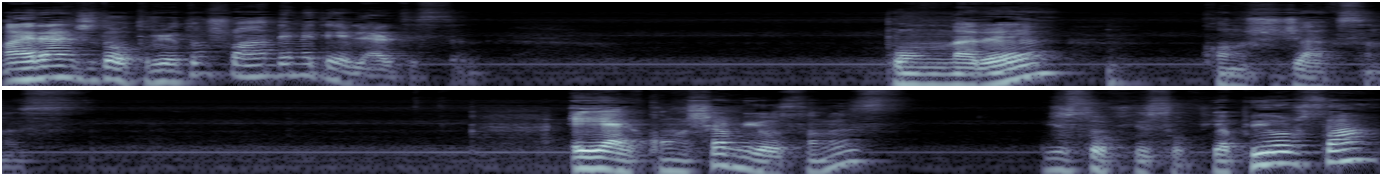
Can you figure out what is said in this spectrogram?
Ayrancı'da oturuyordun. Şu an Demet evlerdesin. Bunları konuşacaksınız. Eğer konuşamıyorsanız Yusuf Yusuf yapıyorsa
